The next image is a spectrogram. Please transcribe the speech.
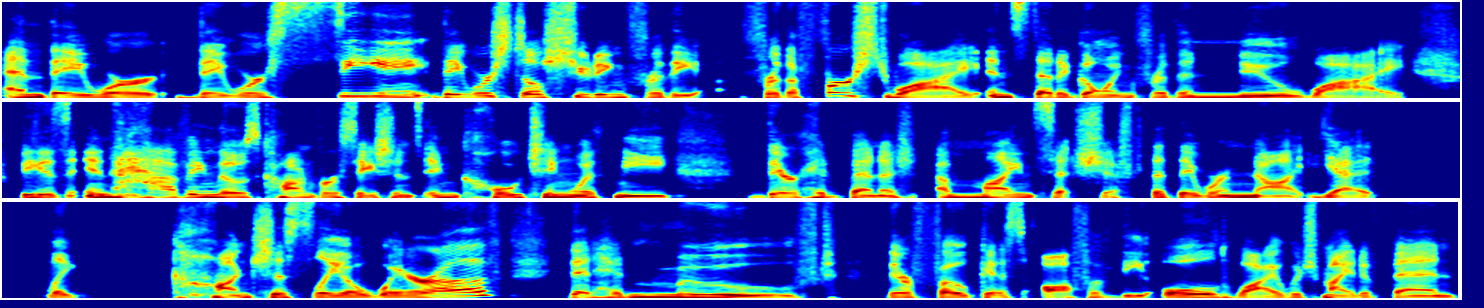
And they were they were seeing they were still shooting for the for the first why instead of going for the new why. Because in having those conversations in coaching with me there had been a, a mindset shift that they were not yet like consciously aware of that had moved their focus off of the old why which might have been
